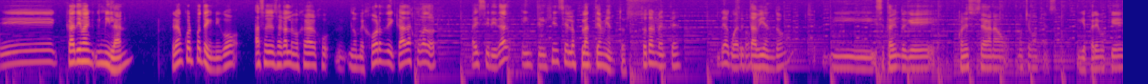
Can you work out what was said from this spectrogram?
Eh, Katy Milan, gran cuerpo técnico, ha sabido sacar lo mejor, lo mejor de cada jugador. Hay seriedad e inteligencia en los planteamientos. Totalmente. De acuerdo. Se está viendo y se está viendo que con eso se ha ganado mucha confianza. Y que esperemos que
